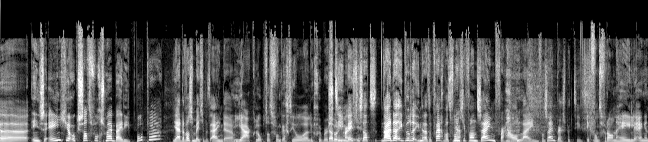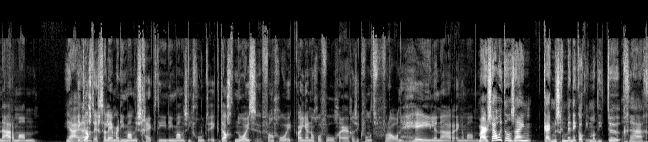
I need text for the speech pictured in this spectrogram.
eh, in zijn eentje ook zat, volgens mij bij die poppen. Ja, dat was een beetje op het einde. Ja, klopt. Dat vond ik echt heel eh, luguber. Dat Sorry, hij een maar beetje zat... Nou, dat, ik wilde inderdaad ook vragen, wat vond Ja. je van zijn verhaallijn, van zijn perspectief? ik vond het vooral een hele enge nare man. ja, Ik dacht echt alleen maar, die man is gek. Die, die man is niet goed. Ik dacht nooit van, goh, ik kan jou nog wel volgen ergens. Ik vond het vooral een hele nare enge man. Maar zou het dan zijn... Kijk, misschien ben ik ook iemand die te graag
